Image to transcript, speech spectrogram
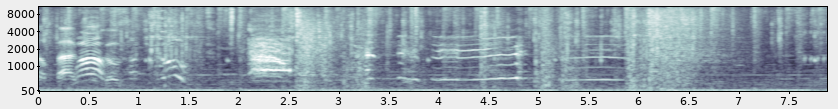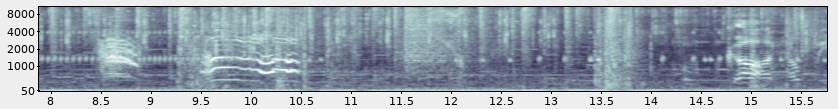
Not bad Wow, for a goat. such a goat! Ah! Oh God, help me.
